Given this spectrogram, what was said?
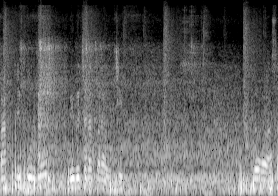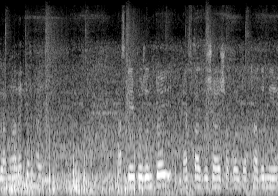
প্রাপ্তির পূর্বে বিবেচনা করা উচিত। তো আসসালামু আলাইকুম ভাই। আজকে এই পর্যন্তই। এস পাস বিষয়ে সকল তথ্যাদি নিয়ে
